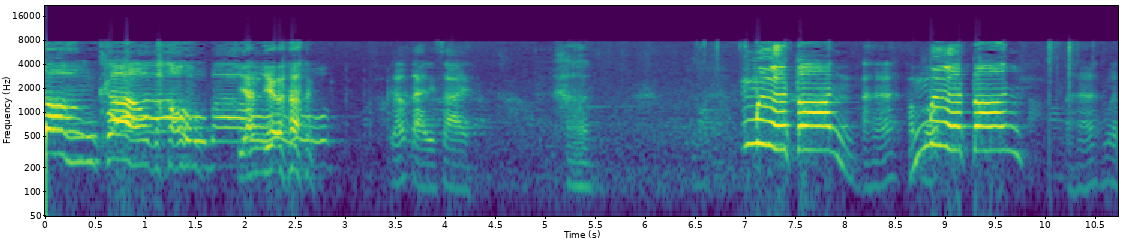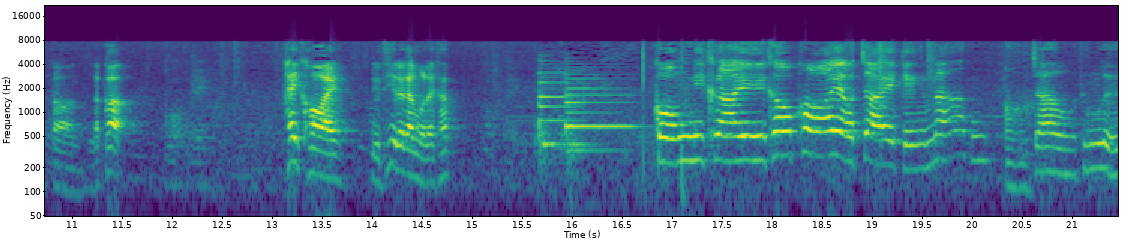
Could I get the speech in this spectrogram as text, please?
ล่องข้าวเบาเขียนเยอะมาก แล้วแต่ดีไซน์ครับเมื่อตอนอะฮะเมื่อตอนอะฮฮะเมื่อตอนแล้วก็ ให้คอยอยู่ที่เดียวกันหมดเลยครับ คงมีใครเขาคอยเอาใจเก่งนัก อ๋อเจ้าถึงลื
